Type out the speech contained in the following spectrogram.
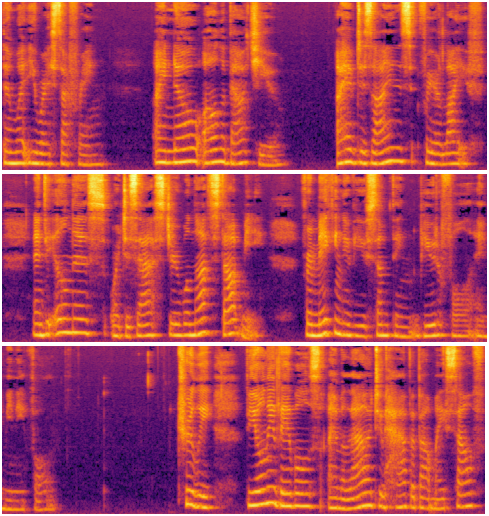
than what you are suffering. I know all about you. I have designs for your life, and illness or disaster will not stop me from making of you something beautiful and meaningful. Truly, the only labels I am allowed to have about myself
